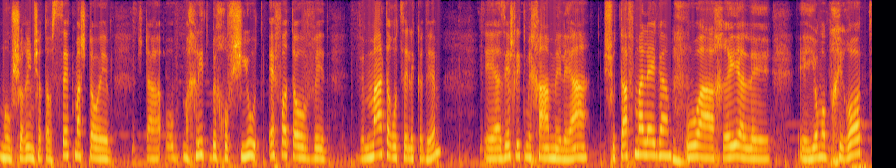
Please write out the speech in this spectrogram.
מאושרים, שאתה עושה את מה שאתה אוהב, שאתה מחליט בחופשיות איפה אתה עובד ומה אתה רוצה לקדם. אה, אז יש לי תמיכה מלאה, שותף מלא גם, הוא האחראי על אה, אה, יום הבחירות,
